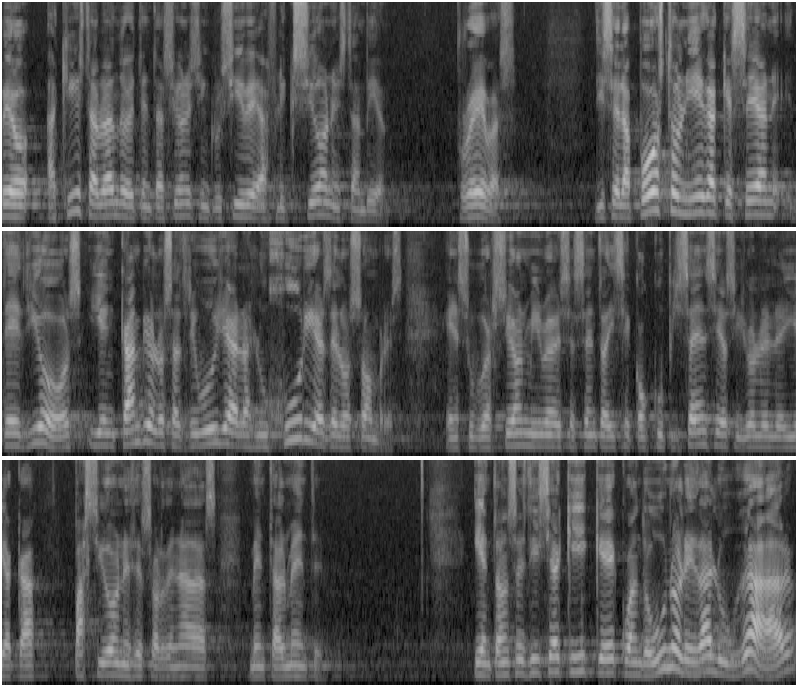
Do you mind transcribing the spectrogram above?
pero aquí está hablando de tentaciones, inclusive aflicciones también, pruebas. Dice, el apóstol niega que sean de Dios y en cambio los atribuye a las lujurias de los hombres. En su versión 1960 dice concupiscencias y yo le leí acá pasiones desordenadas mentalmente. Y entonces dice aquí que cuando uno le da lugar,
